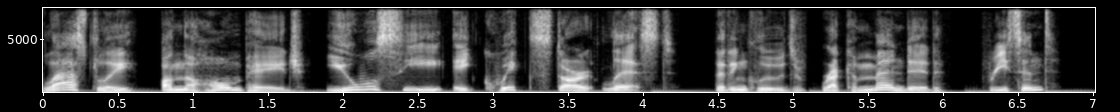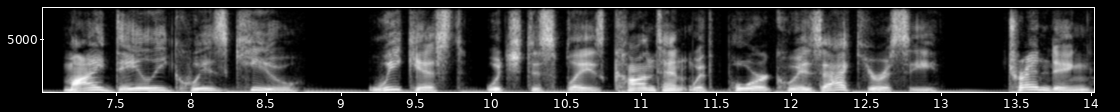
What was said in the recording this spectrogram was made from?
Lastly, on the homepage, you will see a quick start list that includes recommended, recent, my daily quiz queue, weakest, which displays content with poor quiz accuracy, trending,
